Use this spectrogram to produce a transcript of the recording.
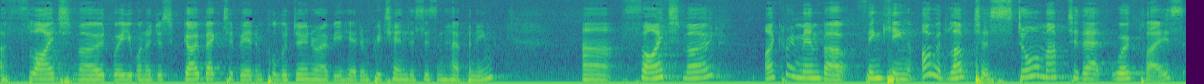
a flight mode where you want to just go back to bed and pull the doona over your head and pretend this isn't happening. Uh, fight mode. I can remember thinking, I would love to storm up to that workplace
